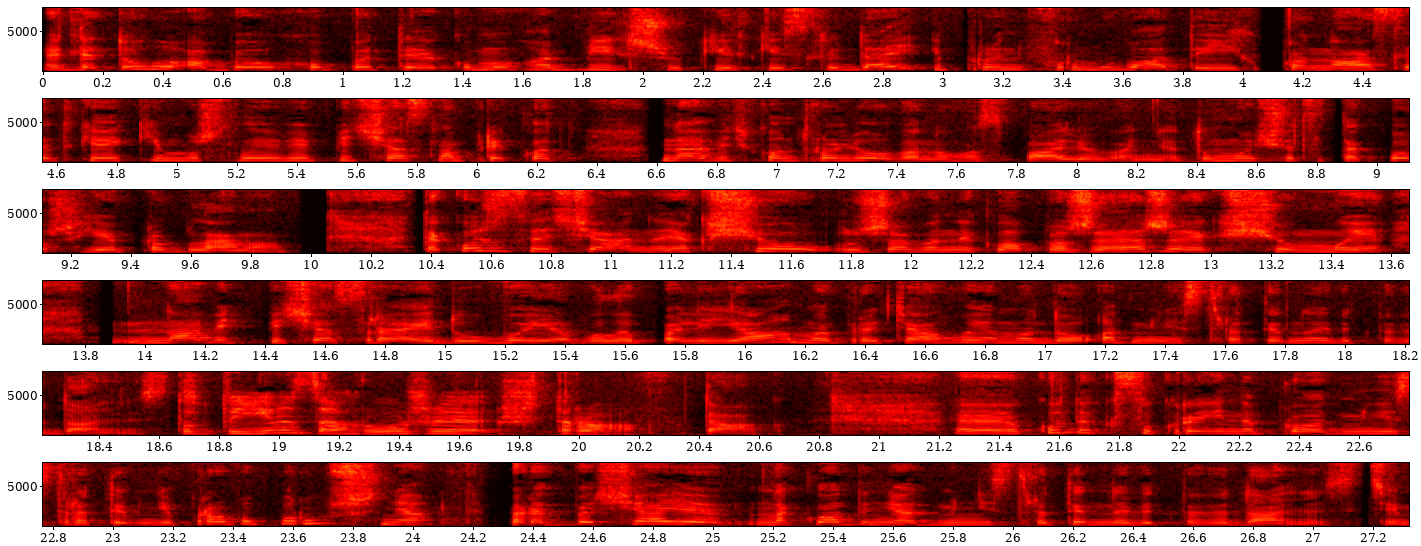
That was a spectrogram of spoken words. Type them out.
е, для того, аби охопити якомога більшу кількість людей і проінформувати їх про наслідки, які можливі під час, наприклад, навіть контрольованого спалювання, тому що це також є проблема. Також, звичайно, якщо вже виникла пожежа, якщо ми навіть під час рейду виявили палія, ми притягуємо до адміністративної відповідальності. Тобто їм загрожує штраф. Так, Е, Кодекс України про адміністративні правопорушення передбачає накладення адміністративної відповідальності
